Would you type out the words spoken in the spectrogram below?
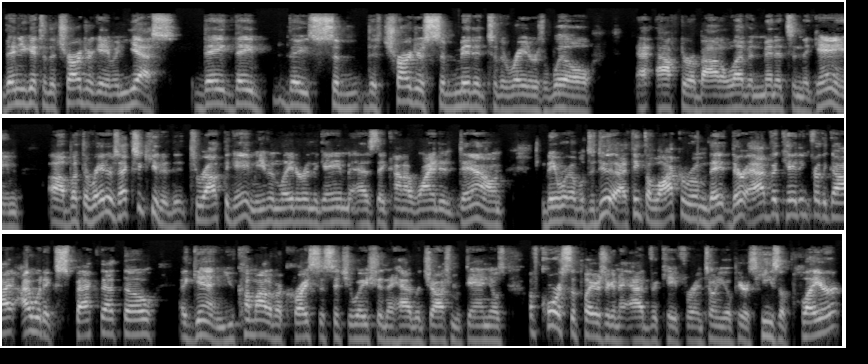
Then you get to the Charger game, and yes, they they they sub, the Chargers submitted to the Raiders' will a- after about 11 minutes in the game. Uh, but the Raiders executed it throughout the game, even later in the game as they kind of winded it down. They were able to do that. I think the locker room they they're advocating for the guy. I would expect that though. Again, you come out of a crisis situation they had with Josh McDaniels. Of course, the players are going to advocate for Antonio Pierce. He's a player,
